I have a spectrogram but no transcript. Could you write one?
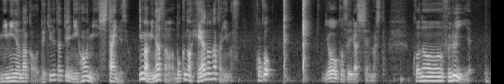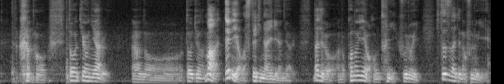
耳の中をできるだけ日本にしたいんですよ。今皆さんは僕の部屋の中にいます。ここようこそいらっしゃいましたこの古い家あの東京にあるあの東京のまあエリアは素敵なエリアにあるだけどあのこの家は本当に古い一つだけの古い家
